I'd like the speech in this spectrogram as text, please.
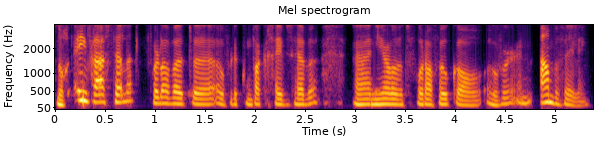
nog één vraag stellen voordat we het over de contactgegevens hebben. en hier hadden we het vooraf ook al over. Een aanbeveling.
